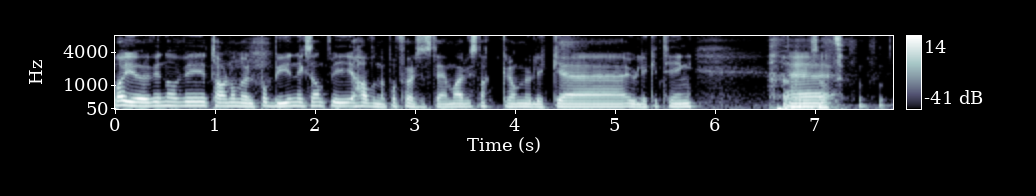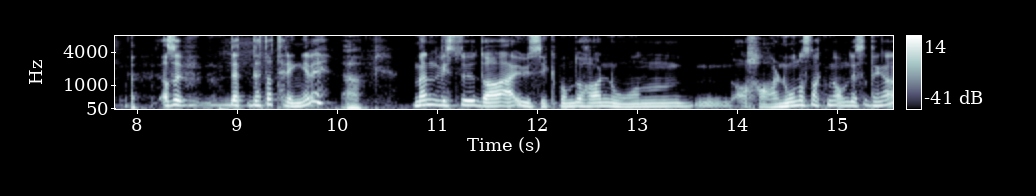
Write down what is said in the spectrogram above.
Hva gjør vi når vi tar noen øl på byen? ikke sant? Vi havner på følelsestemaer, vi snakker om ulike, ulike ting. Eh, altså, det, dette trenger vi. Ja. Men hvis du da er usikker på om du har noen, har noen å snakke med om disse tinga,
